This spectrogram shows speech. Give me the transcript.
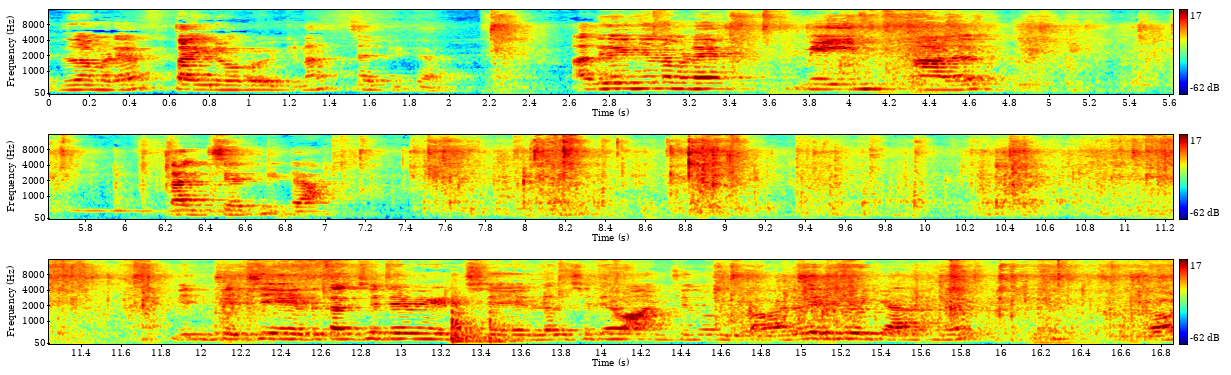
ഇത് നമ്മുടെ തൈര് വയ്ക്കണ ചട്ടിട്ടാ. അത് കഴിഞ്ഞ് നമ്മുടെ മെയിൻ ആൾ കൽച്ചട്ടിട്ട വിൻപേച്ച് ഏത് കൽച്ചറ്റ മേടിച്ച്? ഏത് കൽച്ചറ്റ വാങ്ങിച്ചത് ഒരുപാട് പേര് ചോദിക്കാറുണ്ട് അപ്പോൾ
